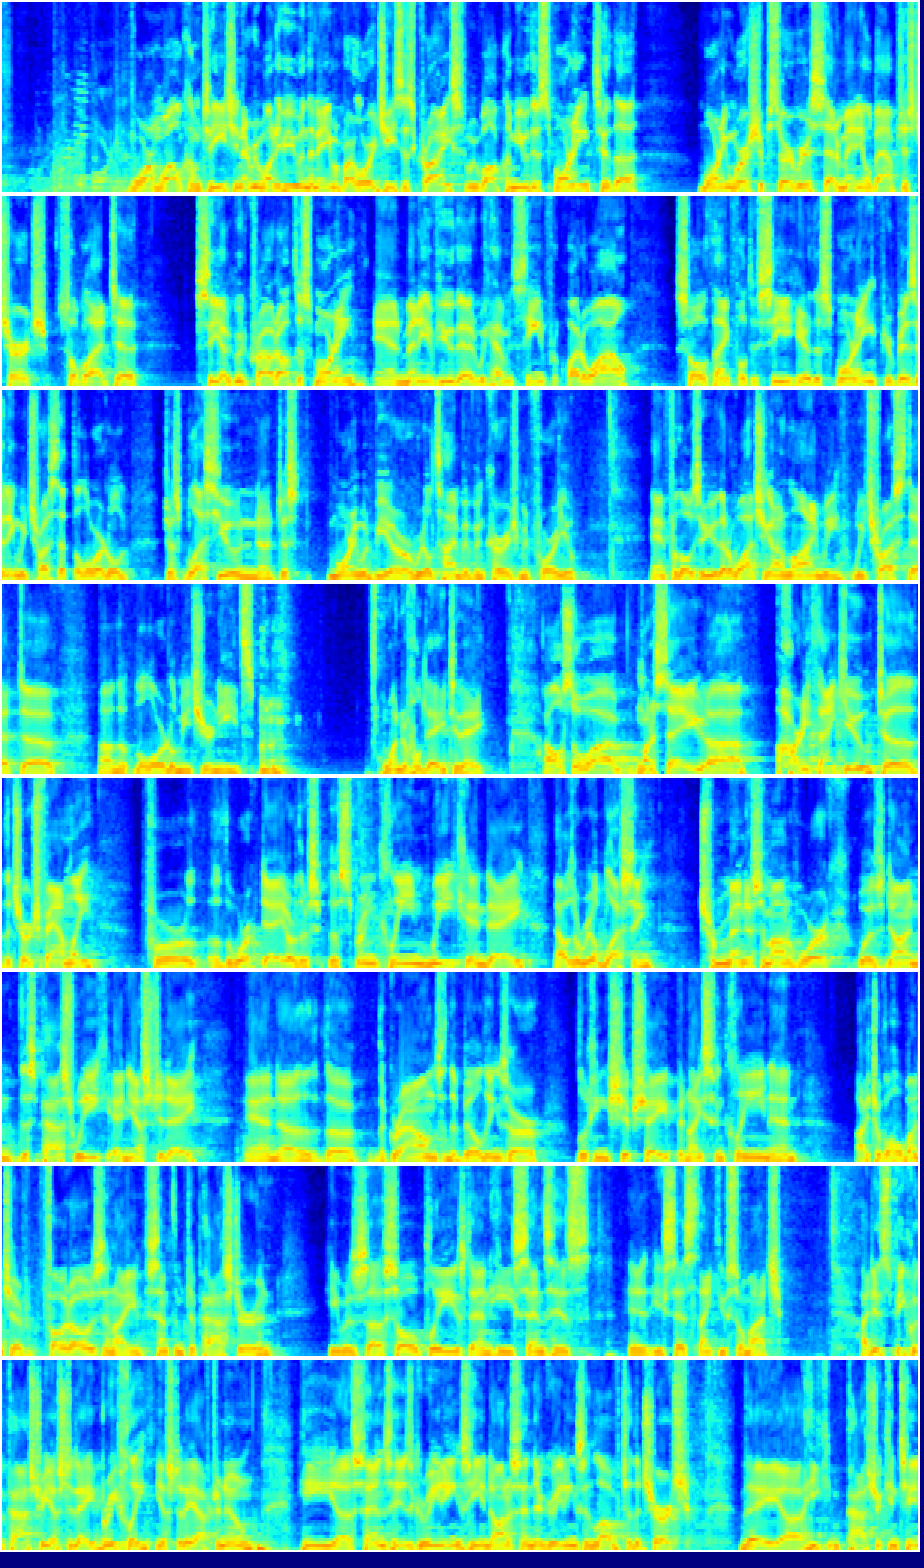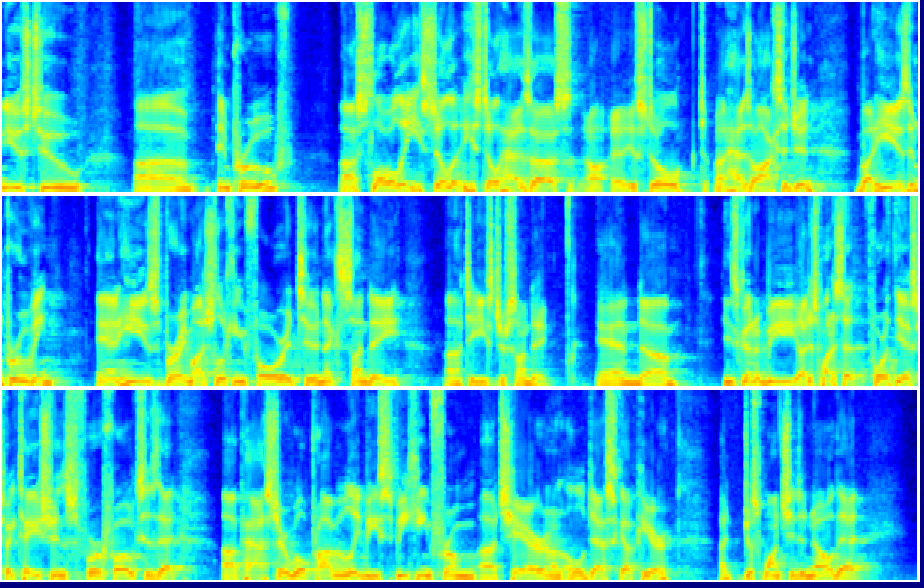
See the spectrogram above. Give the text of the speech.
Warm welcome to each and every one of you in the name of our Lord Jesus Christ. We welcome you this morning to the morning worship service at Emmanuel Baptist Church. So glad to see a good crowd out this morning and many of you that we haven't seen for quite a while. So thankful to see you here this morning. If you're visiting, we trust that the Lord will just bless you and uh, just morning would be a, a real time of encouragement for you. And for those of you that are watching online, we, we trust that uh, uh, the, the Lord will meet your needs. Wonderful day today. I also uh, want to say uh, a hearty thank you to the church family for the work day or the, the spring clean week and day. That was a real blessing. Tremendous amount of work was done this past week and yesterday, and uh, the the grounds and the buildings are looking shipshape and nice and clean. And I took a whole bunch of photos and I sent them to Pastor and he was uh, so pleased and he sends his, his, he says thank you so much. I did speak with pastor yesterday briefly yesterday afternoon. He uh, sends his greetings. He and donna send their greetings and love to the church. They uh, he pastor continues to uh, improve uh, slowly. He still he still has uh, uh, still has oxygen but he is improving and he's very much looking forward to next sunday to Easter Sunday. And um, he's going to be, I just want to set forth the expectations for folks is that uh, Pastor will probably be speaking from a chair, on a little desk up here. I just want you to know that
